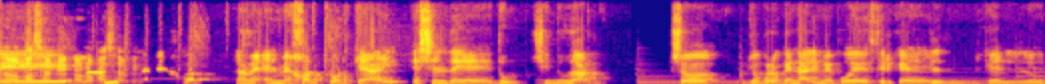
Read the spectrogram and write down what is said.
No lo pasa eh, bien, no lo a mí pasa bien. El mejor, el mejor porque hay es el de Doom, sin dudarlo. Eso yo creo que nadie me puede decir que el, que el,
